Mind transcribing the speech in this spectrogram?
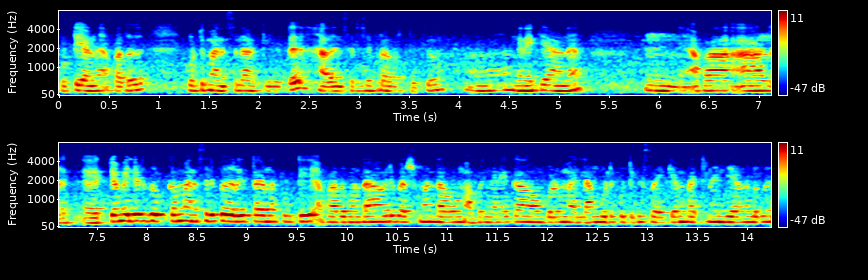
കുട്ടിയാണ്. അപ്പോൾ അത് കുട്ടി മനസ്സിലാക്കിയിട്ട് അതനുസരിച്ച് പ്രവർത്തിക്കൂ. അങ്ങനെയൊക്കെയാണ്. അപ്പോൾ ആൾ ഏറ്റവും വലിയൊരു ദുഃഖം മനസ്സിൽ പേറിയിട്ടാണ് കുട്ടി. അപ്പോൾ അതുകൊണ്ട് ആ ഒരു വിഷമം ഉണ്ടാവും. അപ്പോൾ ഇങ്ങനെയൊക്കെ ആകുമ്പോഴും എല്ലാം കൂടി കുട്ടിക്ക് സഹിക്കാൻ പറ്റണില്ല എന്നുള്ളത്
